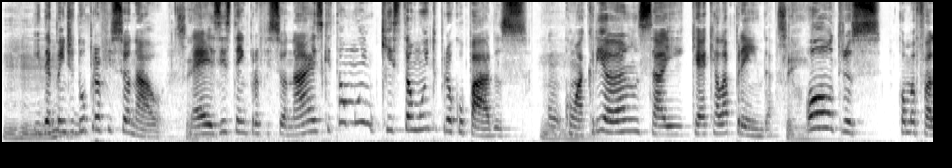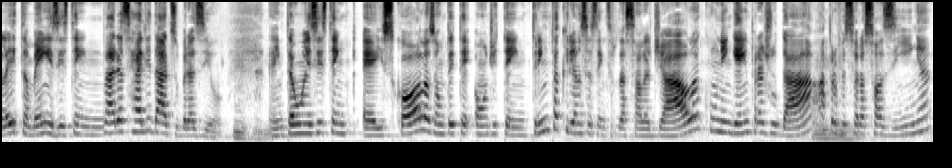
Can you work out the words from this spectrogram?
uhum. e depende do profissional. Né? Existem profissionais que, tão que estão muito preocupados com, com a uhum. criança e quer que ela aprenda. Sim. Outros como eu falei também, existem várias realidades no Brasil. Uhum. Então, existem é, escolas onde, te, onde tem 30 crianças dentro da sala de aula, com ninguém para ajudar, uhum. a professora sozinha,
